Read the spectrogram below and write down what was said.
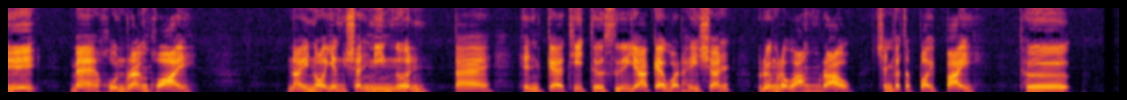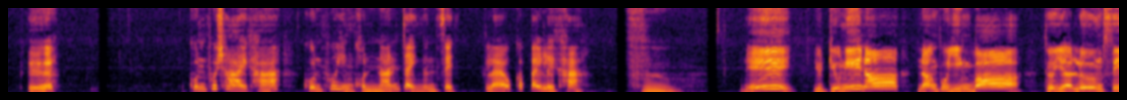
นี่ แม่คนแรงควายนายน้อยอย่างฉันมีเงิน แต่ เห็นแก่ที่เธอซื้อยาแก้หวัดให้ฉัน เรื่องระหว่างเรา ฉันก็จะปล่อยไป เธอ เอ๋คุณผู้ชายคะ คุณผู้หญิงคนนั้นจ่ายเงินเสร็จแล้วก็ไปเลยค่ะฟูนี่หยุดเดี๋ยวนี้นะนางผู้หญิงบ้า เธออย่าลืมสิ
